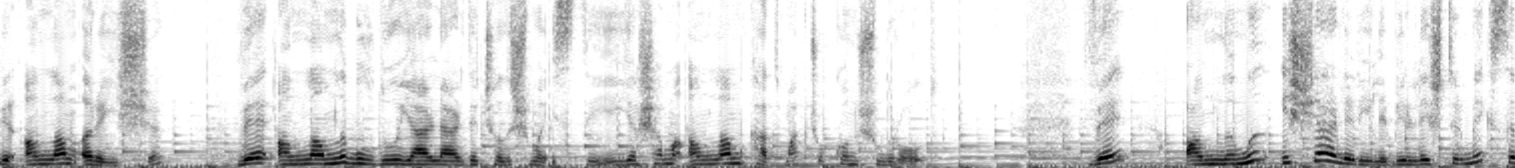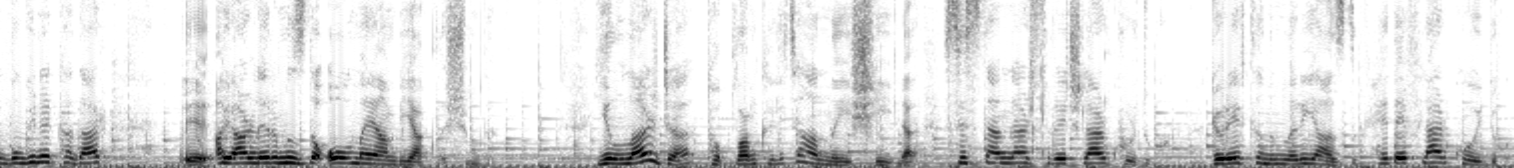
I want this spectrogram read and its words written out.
bir anlam arayışı ve anlamlı bulduğu yerlerde çalışma isteği, yaşama anlam katmak çok konuşulur oldu. Ve anlamı iş yerleriyle birleştirmekse bugüne kadar e, ayarlarımızda olmayan bir yaklaşımdı. Yıllarca toplam kalite anlayışıyla sistemler, süreçler kurduk. Görev tanımları yazdık, hedefler koyduk.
